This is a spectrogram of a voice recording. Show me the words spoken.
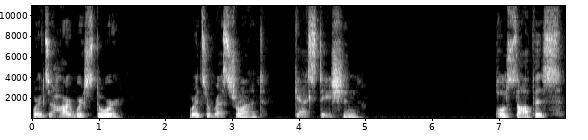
Where it's a hardware store, where it's a restaurant, gas station, post office,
